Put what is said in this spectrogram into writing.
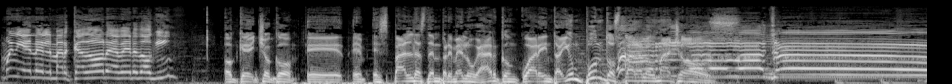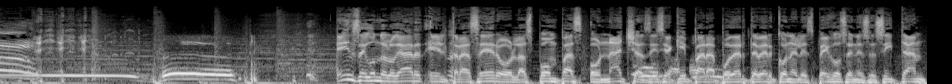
Muy bien, el marcador, a ver, Doggy. Ok, Choco. eh, eh, espalda está en primer lugar con 41 puntos para los machos. En segundo lugar, el trasero, las pompas o nachas, dice aquí, para poderte ver con el espejo se necesitan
